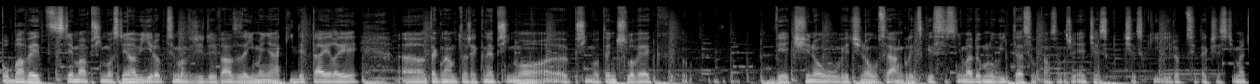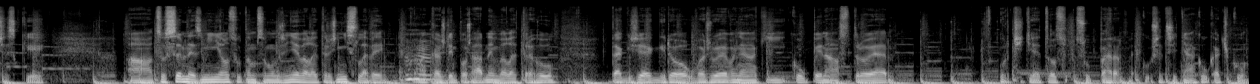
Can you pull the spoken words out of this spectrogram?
pobavit s těma přímo s těma výrobci, protože když vás zajímají nějaký detaily, e, tak vám to řekne přímo, e, přímo ten člověk většinou, většinou se anglicky se s nima domluvíte, jsou tam samozřejmě česk, český výrobci, takže s těma česky. A co jsem nezmínil, jsou tam samozřejmě veletržní slevy, jako mm-hmm. na každém pořádném veletrhu, takže kdo uvažuje o nějaký koupi nástroje, určitě je to super, jak ušetřit nějakou kačku.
